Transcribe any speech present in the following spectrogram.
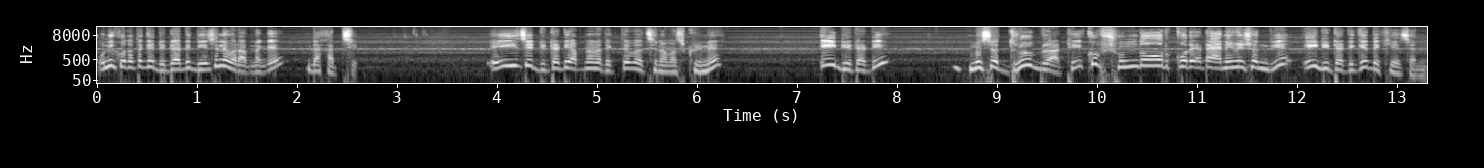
উনি কোথা থেকে ডেটাটি দিয়েছেন এবার আপনাকে দেখাচ্ছি। এই যে ডেটাটি আপনারা দেখতে পাচ্ছেন আমার স্ক্রিনে এই ডেটাটি মিস্টার ধ্রুব রাঠি খুব সুন্দর করে একটা অ্যানিমেশন দিয়ে এই ডেটাটিকে দেখিয়েছেন।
